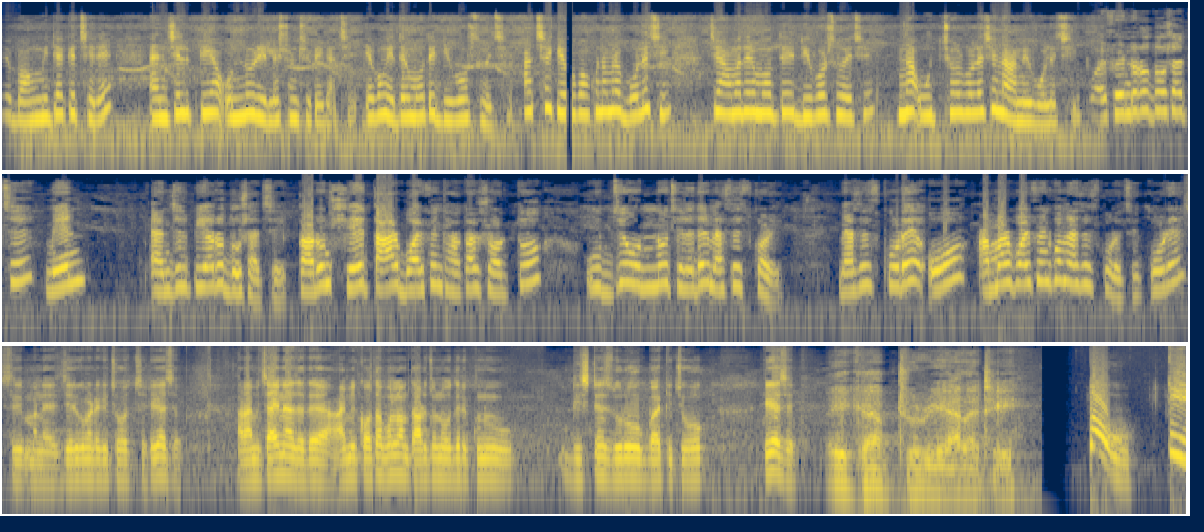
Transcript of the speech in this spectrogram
যে বং মিডিয়াকে ছেড়ে অ্যাঞ্জেল প্রিয়া অন্য রিলেশনশিপে গেছে এবং এদের মধ্যে ডিভোর্স হয়েছে। আচ্ছা কেউ কখন আমরা বলেছি যে আমাদের মধ্যে ডিভোর্স হয়েছে? না উজ্জ্বল বলেছে না আমি বলেছি। বয়ফ্রেন্ডেরও দোষ আছে মেন অ্যাঞ্জেল পিয়ারও দোষ আছে। কারণ সে তার বয়ফ্রেন্ড থাকার শর্ত উপজে অন্য ছেলেদের মেসেজ করে। মেসেজ করে ও আমার বয়ফ্রেন্ডকেও মেসেজ করেছে করে মানে যেরকম একটা কিছু হচ্ছে ঠিক আছে? আর আমি চাই না যাতে আমি কথা বললাম তার জন্য ওদের কোনো ডিস্টেন্স দূর হোক বা কিছু হোক ঠিক আছে? Wake up to reality. তো কি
